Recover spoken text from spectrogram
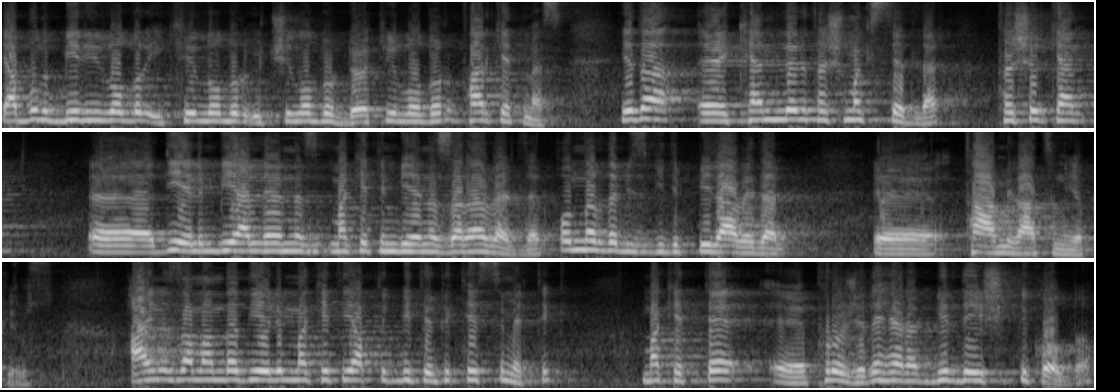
Ya bunu bir yıl olur, iki yıl olur, üç yıl olur, dört yıl olur fark etmez. Ya da e, kendileri taşımak istediler. Taşırken e, diyelim bir yerlerine, maketin bir yerine zarar verdiler. Onları da biz gidip bilaveden e, tamiratını yapıyoruz. Aynı zamanda diyelim maketi yaptık, bitirdik, teslim ettik. Makette, e, projede her bir değişiklik oldu.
